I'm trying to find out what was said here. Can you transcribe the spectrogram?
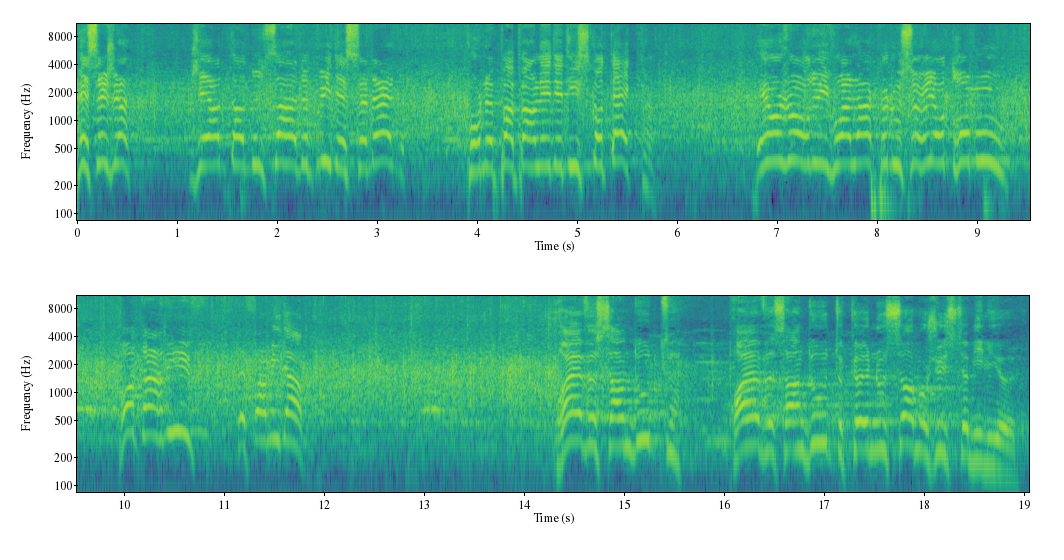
Mais j'ai entendu ça depuis des semaines, pour ne pas parler des discothèques. Et aujourd'hui, voilà que nous serions trop mous, trop tardifs. C'est formidable. Preuve sans doute, preuve sans doute que nous sommes au juste milieu.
